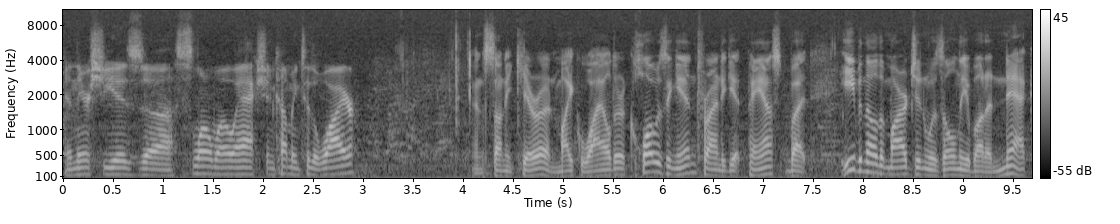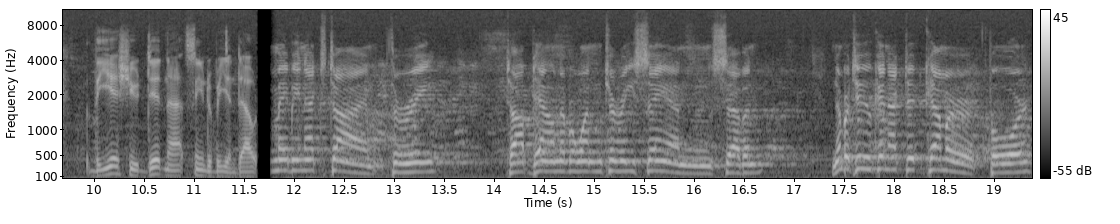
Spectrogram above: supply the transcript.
And there she is, uh, slow-mo action coming to the wire. And Sonny Kira and Mike Wilder closing in, trying to get past. But even though the margin was only about a neck, the issue did not seem to be in doubt. Maybe next time. Three. Top down, number one, Therese Sand. Seven. Number two, Connected Comer. Four.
